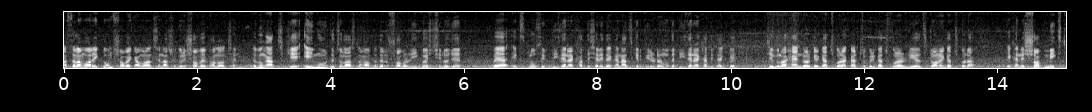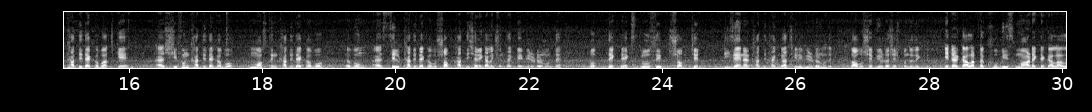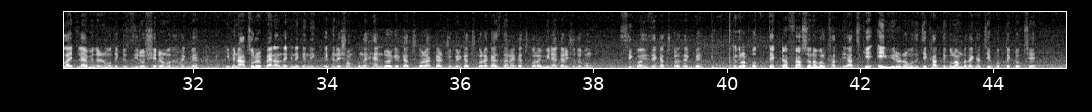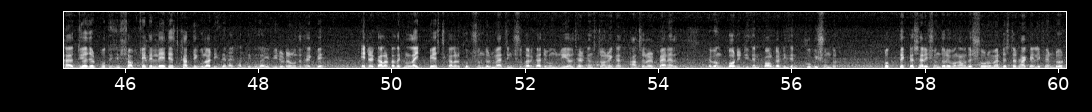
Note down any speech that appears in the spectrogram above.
আসসালামু আলাইকুম, সবাই কেমন আছেন? আশা করি সবাই ভালো আছেন। এবং আজকে এই মুহূর্তে চলে আসলাম। আপনাদের সবার রিকোয়েস্ট ছিল যে, ভাইয়া এক্সক্লুসিভ ডিজাইনের খাদ্য শাড়ি দেখান। আজকের ভিডিওটার মধ্যে ডিজাইনের খাদ্য থাকবে, যেগুলো হ্যান্ডওয়ার্কের কাজ করা, কারচুপির কাজ করা রিয়েল স্টোনের কাজ করা। এখানে সব মিক্সড খাদ্য দেখাবো। আজকে শিফন খাদ্য দেখাবো মসলিন খাদ্য দেখাবো এবং সিল্ক খাদ্য দেখাবো। সব খাদ্য শাড়ি কালেকশন থাকবে এই ভিডিওটার মধ্যে। প্রত্যেকটা এক্সক্লুসিভ সবচেয়ে ডিজাইনার খাদ্য থাকবে আজকের এই ভিডিওটার মধ্যে। তো অবশ্যই ভিডিওটা শেষ পর্যন্ত দেখবেন। এটার কালারটা খুবই স্মার্ট একটা কালার লাইট ল্যাভেন্ডারের মধ্যে একটু জিরো শেডের মধ্যে থাকবে। এখানে আঁচলের প্যানেল দেখেন, এখানে এখানে সম্পূর্ণ হ্যান্ডওয়ার্কের কাজ করা, কারচুপির কাজ করা, কাজদানের কাজ করা, মিনাকারি শুধু এবং সিকোয়েন্সের কাজ করা থাকবে। এগুলোর প্রত্যেকটা ফ্যাশনেবল খাদ্য আজকে এই ভিডিওটার মধ্যে যে খাদ্যগুলো আমরা দেখাচ্ছি, প্রত্যেকটা হচ্ছে দুই হাজার পঁচিশের সবচাইতে লেটেস্ট খাদ্যগুলো ডিজাইনের খাদ্যগুলো এই ভিডিওটার মধ্যে থাকবে। এটার কালারটা দেখেন লাইট পেস্ট কালার খুব সুন্দর ম্যাচিং সুতার কাজ এবং রিয়েল ঝাড়খান স্টোনের কাজ, আঁচলের প্যানেল এবং বডি ডিজাইন কলকা ডিজাইন খুবই সুন্দর। প্রত্যেকটা শাড়ি সুন্দর এবং আমাদের শোরুম অ্যাড্রেসটা ঢাকা এলিফেন্ট রোড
